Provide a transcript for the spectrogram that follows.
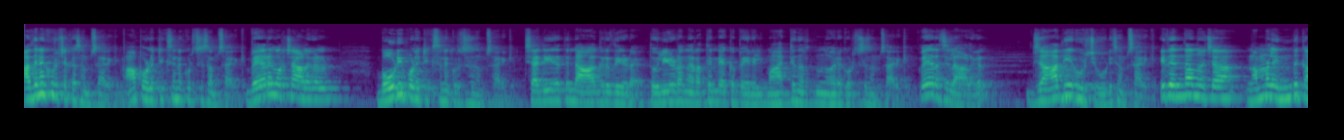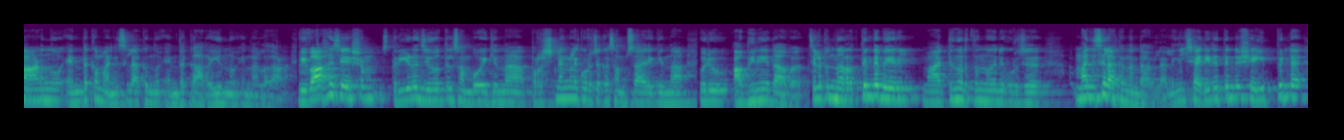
അതിനെക്കുറിച്ചൊക്കെ സംസാരിക്കും. ആ പൊളിറ്റിക്സിനെ കുറിച്ച് സംസാരിക്കും. വേറെ കുറച്ച് ആളുകൾ ബോഡി പൊളിറ്റിക്സിനെ കുറിച്ച് സംസാരിക്കും. ശരീരത്തിന്റെ ആകൃതിയുടെ തൊലിയുടെ നിറത്തിന്റെയൊക്കെ പേരിൽ മാറ്റി നിർത്തുന്നവരെ കുറിച്ച് സംസാരിക്കും. വേറെ ചില ആളുകൾ ജാതിയെക്കുറിച്ച് കൂടി സംസാരിക്കും. ഇതെന്താന്ന് വെച്ചാൽ നമ്മൾ എന്ത് കാണുന്നു എന്തൊക്കെ മനസ്സിലാക്കുന്നു എന്തൊക്കെ അറിയുന്നു എന്നുള്ളതാണ്. വിവാഹശേഷം സ്ത്രീയുടെ ജീവിതത്തിൽ സംഭവിക്കുന്ന പ്രശ്നങ്ങളെക്കുറിച്ചൊക്കെ സംസാരിക്കുന്ന ഒരു അഭിനേതാവ് ചിലപ്പോൾ നിറത്തിന്റെ പേരിൽ മാറ്റി നിർത്തുന്നതിനെ കുറിച്ച് മനസ്സിലാക്കുന്നുണ്ടാവില്ല. അല്ലെങ്കിൽ ശരീരത്തിന്റെ ഷേപ്പിന്റെ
